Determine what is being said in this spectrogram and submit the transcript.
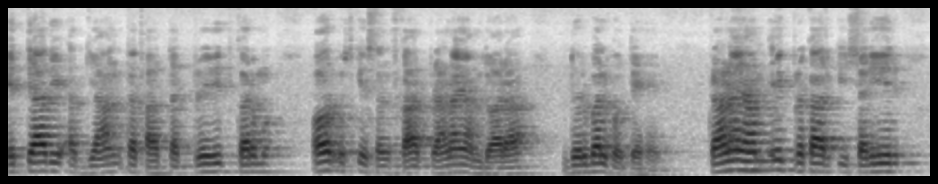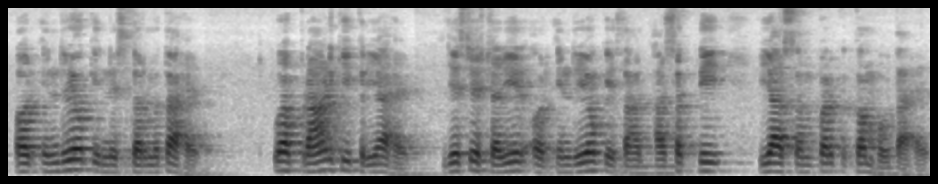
इत्यादि अज्ञान तथा तत्प्रेरित कर्म और उसके संस्कार प्राणायाम द्वारा दुर्बल होते हैं। प्राणायाम एक प्रकार की शरीर और इंद्रियों की निष्कर्मता है। वह प्राण की क्रिया है, जिससे शरीर और इंद्रियों के साथ आसक्ति या संपर्क कम होता है।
